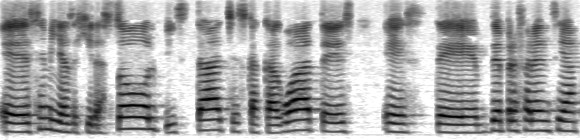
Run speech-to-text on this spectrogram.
eh, semillas de girasol, pistaches, cacahuates, este, de preferencia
